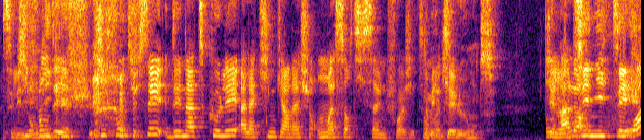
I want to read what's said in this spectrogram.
C'est les qui font des, qui font, tu sais, des nattes collées à la Kim Kardashian. On m'a sorti ça une fois, j'étais en Non mais mode, quelle honte. Quelle Alors- indignité. Quoi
